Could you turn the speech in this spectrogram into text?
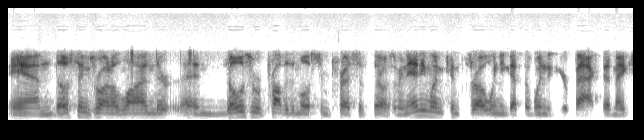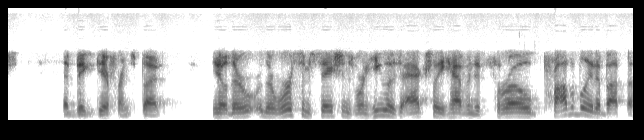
And those things were on a line there, and those were probably the most impressive throws. I mean, anyone can throw when you got the wind at your back. That makes a big difference. But you know, there there were some stations where he was actually having to throw probably at about the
